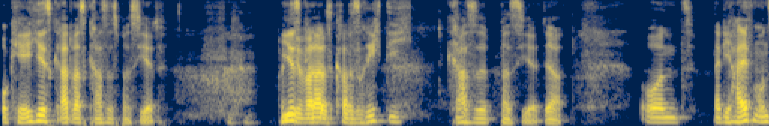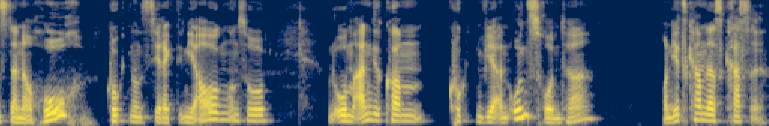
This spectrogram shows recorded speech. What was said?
Okay, hier ist gerade was Krasses passiert. Hier ist gerade was richtig Krasse passiert, ja. Und na, die halfen uns dann auch hoch, guckten uns direkt in die Augen und so. Und oben angekommen, guckten wir an uns runter. Und jetzt kam das Krasse.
